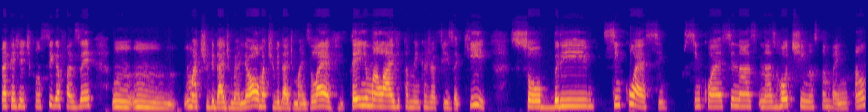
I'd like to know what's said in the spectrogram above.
para que a gente consiga fazer um, um, uma atividade melhor, uma atividade mais leve. Tem uma live também que eu já fiz aqui sobre 5S, 5S nas, nas rotinas também. Então,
